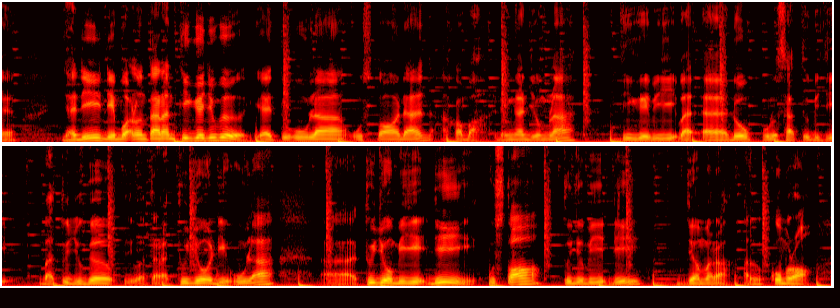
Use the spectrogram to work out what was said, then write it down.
Ya. Jadi dia buat lontaran tiga juga iaitu Ula, Usta dan Akabah dengan jumlah tiga biji uh, 21 biji batu juga di antara tujuh di Ula, uh, tujuh biji di Usta, tujuh biji di Jamrah Al-Kubra.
